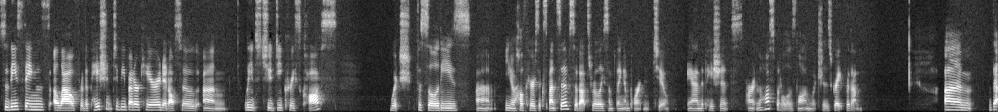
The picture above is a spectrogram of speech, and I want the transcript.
So these things allow for the patient to be better cared. It also um, leads to decreased costs, which facilities, um, you know, healthcare is expensive, so that's really something important too. And the patients aren't in the hospital as long, which is great for them. Um, the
